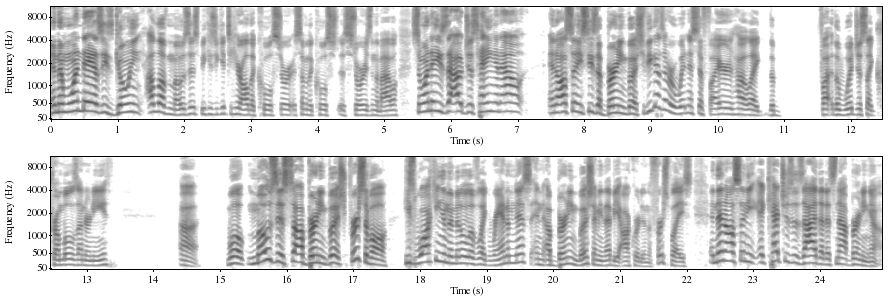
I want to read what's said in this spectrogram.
And then one day, as he's going, I love Moses because you get to hear all the cool story, some of the cool stories in the Bible. So one day he's out just hanging out, and all of a sudden he sees a burning bush. Have you guys ever witnessed a fire? How like the the wood just like crumbles underneath? Uh, well, Moses saw a burning bush. First of all, he's walking in the middle of like randomness and a burning bush. I mean, that'd be awkward in the first place. And then all of a sudden, he, it catches his eye that it's not burning up.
